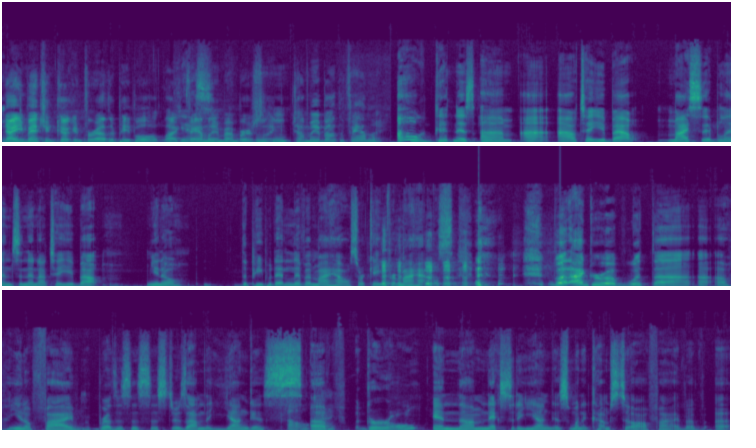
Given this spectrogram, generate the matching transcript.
Now you mentioned cooking for other people, like Yes. Mm-hmm. family members. Like, tell me about the family. oh goodness. Um, I, I'll tell you about my siblings, and then I'll tell you about you know the people that live in my house or came from my house. but I grew up with uh, uh, uh, you know five brothers and sisters. I'm the youngest Oh, okay. of a girl, and um, next to the youngest when it comes to all five of uh,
